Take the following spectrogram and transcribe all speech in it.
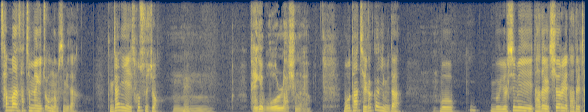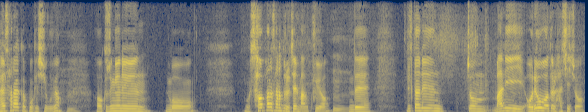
3만 4천 명이 조금 넘습니다. 굉장히 소수죠. 음, 네. 되게 뭘 하시나요? 뭐 다 제각각입니다. 음. 뭐, 뭐 열심히 다들 치열하게 다들 잘 살아가고 계시고요. 음. 어, 그 중에는 뭐, 뭐 사업하는 사람들 제일 많고요. 음. 근데 일단은 좀 많이 어려워들 하시죠.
